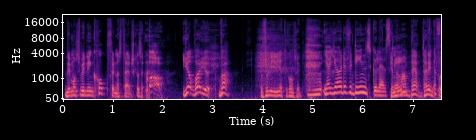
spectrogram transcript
Det måste bli en chock för den här städerskan. Åh, ja, vad gör, va? Och så blir det jättekonstigt. Jag gör det för din skull Ja, älskling. men man bäddar inte på...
